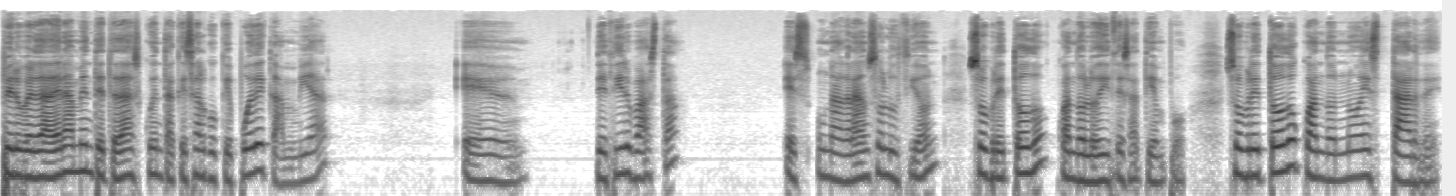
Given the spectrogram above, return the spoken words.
pero verdaderamente te das cuenta que es algo que puede cambiar, eh, decir basta es una gran solución, sobre todo cuando lo dices a tiempo, sobre todo cuando no es tarde,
